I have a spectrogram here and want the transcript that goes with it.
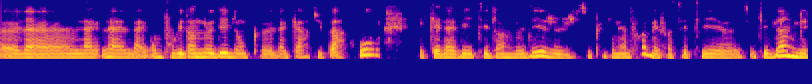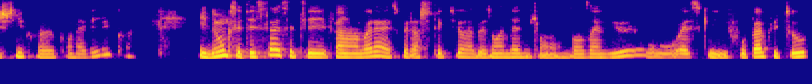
euh, on pouvait downloader donc euh, la carte du parcours et qu'elle avait été downloadée, je ne sais plus combien de fois, mais enfin c'était euh, c'était dingue les chiffres qu'on avait eu quoi. Et donc c'était ça, c'était enfin voilà, est-ce que l'architecture a besoin d'aide dans, un lieu ou est-ce qu'il faut pas plutôt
